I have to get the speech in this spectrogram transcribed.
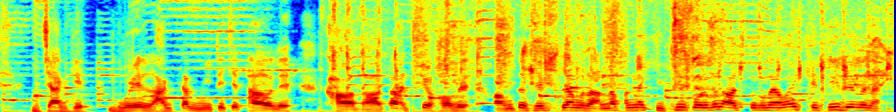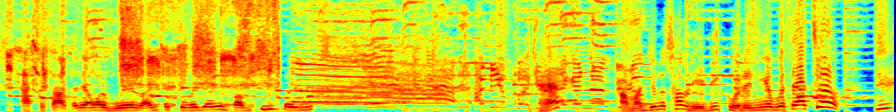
যাকে বইয়ের রাগটা মিটেছে তাহলে। খাওয়া দাওয়াটা আজকে হবে। আমি তো ভেবছিলাম রান্না ফান্না কিছুই করবে না আজকে মনে হয় আমায় খেতেই দেবে না। এত তাড়াতাড়ি আমার বইয়ের রাগটা কমে যাবে সব কিছু হ্যাঁ? আমার জন্য সব রেডি করে নিয়ে বসে আছো? হ্যাঁ?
